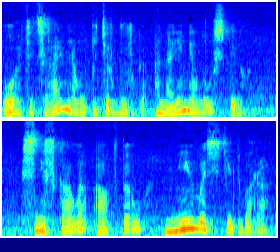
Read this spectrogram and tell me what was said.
у официального Петербурга она имела успех, снискала автору милости двора –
